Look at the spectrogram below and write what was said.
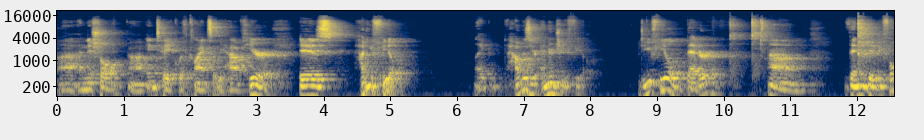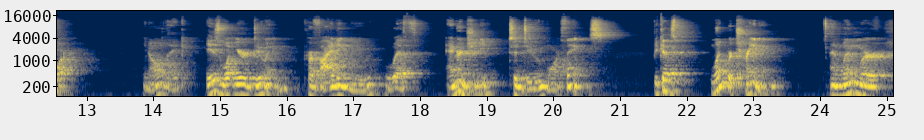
uh, initial uh, intake with clients that we have here, is how do you feel? Like, how does your energy feel? Do you feel better um, than you did before? You know, like, is what you're doing providing you with energy to do more things? Because when we're training and when we're,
